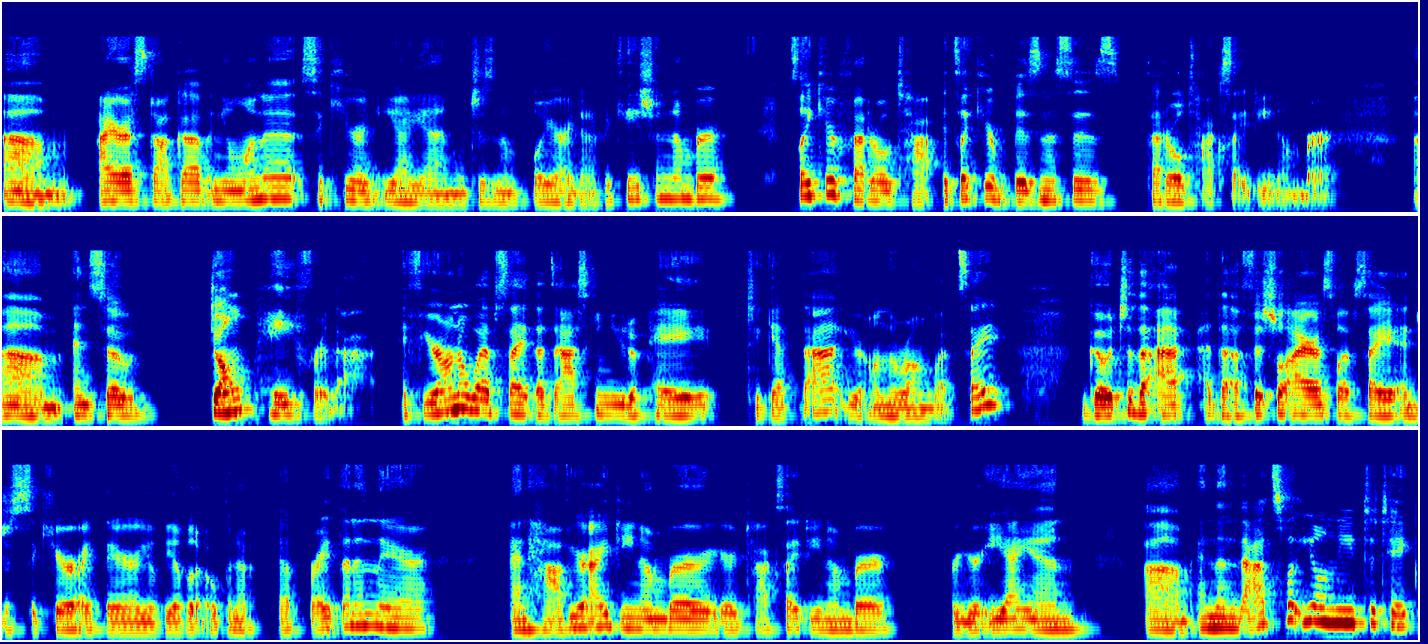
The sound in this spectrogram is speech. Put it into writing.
um, irs.gov, and you'll want to secure an EIN, which is an employer identification number. It's like your federal tax, it's like your business's federal tax ID number. Um, and so don't pay for that. If you're on a website that's asking you to pay to get that, you're on the wrong website go to the the official IRS website and just secure it right there. You'll be able to open it up right then and there and have your ID number, your tax ID number or your EIN. Um, and then that's what you'll need to take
